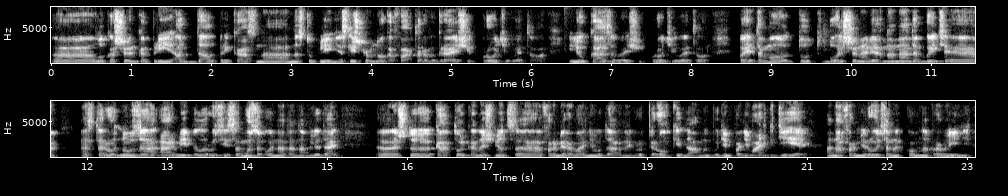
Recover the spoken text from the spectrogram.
э, Лукашенко при, отдал приказ на наступление. Слишком много факторов, играющих против этого или указывающих против этого. Поэтому тут больше, наверное, надо быть э, осторожным. Ну, за армией Белоруссии, само собой, надо наблюдать э, что как только начнется формирование ударной группировки, да, мы будем понимать, где она формируется, на каком направлении.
